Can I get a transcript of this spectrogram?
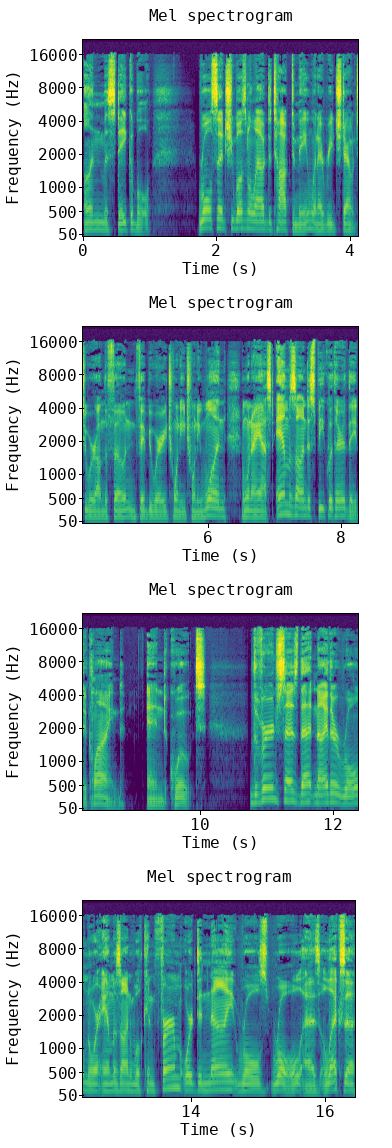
unmistakable. Rolle said she wasn't allowed to talk to me when I reached out to her on the phone in February 2021, and when I asked Amazon to speak with her, they declined. End quote. The Verge says that neither Rolle nor Amazon will confirm or deny Rolle's role as Alexa,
